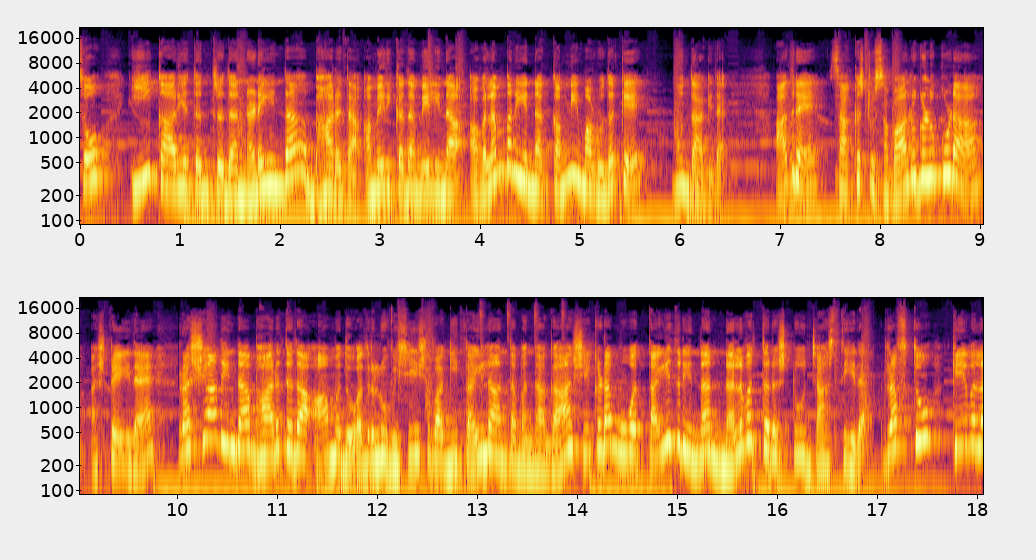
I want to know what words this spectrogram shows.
ಸೊ, ಈ ಕಾರ್ಯತಂತ್ರದ ನಡೆಯಿಂದ ಭಾರತ ಅಮೆರಿಕದ ಮೇಲಿನ ಅವಲಂಬನೆಯನ್ನ ಕಮ್ಮಿ ಮಾಡುವುದಕ್ಕೆ ಮುಂದಾಗಿದೆ. ಆದರೆ ಸಾಕಷ್ಟು ಸವಾಲುಗಳು ಕೂಡ ಅಷ್ಟೇ ಇದೆ. ರಷ್ಯಾದಿಂದ ಭಾರತದ ಆಮದು ಅದರಲ್ಲೂ ವಿಶೇಷವಾಗಿ ತೈಲ ಅಂತ ಬಂದಾಗ ಶೇಕಡ ಮೂವತ್ತೈದರಿಂದ ನಲವತ್ತರಷ್ಟು ಜಾಸ್ತಿ ಇದೆ. ರಫ್ತು ಕೇವಲ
